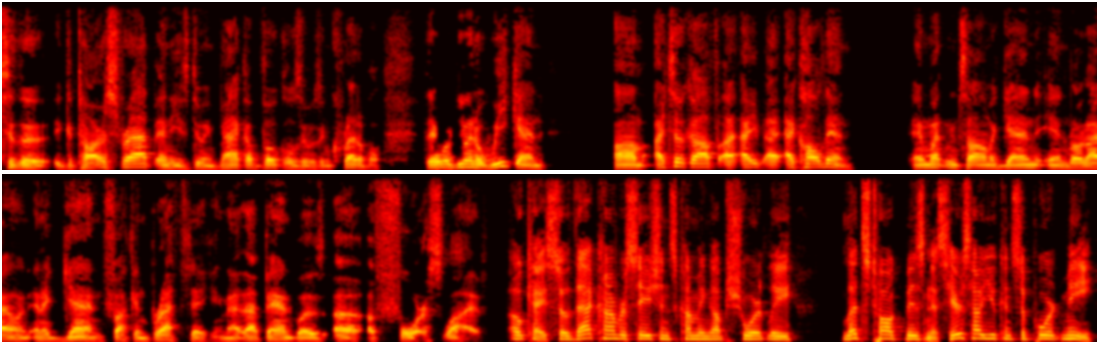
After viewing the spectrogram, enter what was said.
to the guitar strap and he's doing backup vocals. It was incredible. They were doing a weekend. Um, I took off. I, I, I called in and went and saw him again in Rhode Island and again, fucking breathtaking. That, that band was a, a force live. Okay. So that conversation's coming up shortly. Let's talk business. Here's how you can support me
